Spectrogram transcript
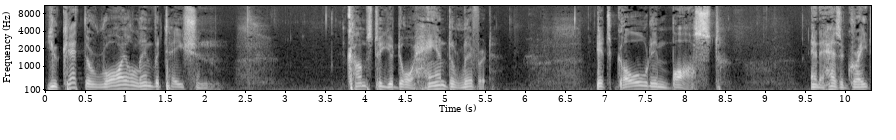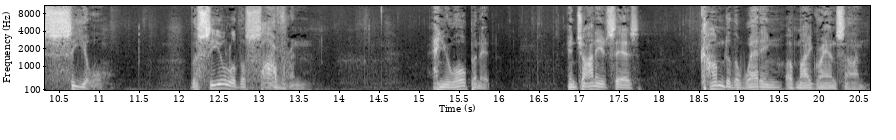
You get the royal invitation, comes to your door, hand delivered. It's gold embossed, and it has a great seal the seal of the sovereign. And you open it, and Johnny, it says, Come to the wedding of my grandson.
